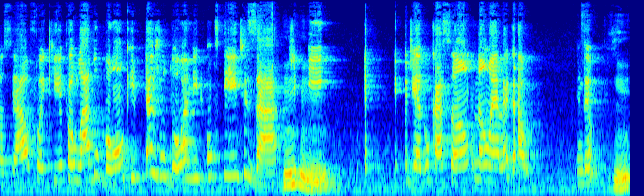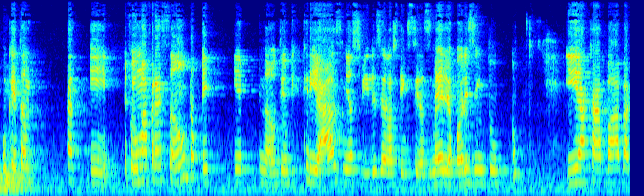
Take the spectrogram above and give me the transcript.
social foi que foi o lado bom que me ajudou a me conscientizar uhum. de que tipo de educação não é legal. Entendeu? Uhum. Porque também assim, foi uma pressão também não, eu tenho que criar as minhas filhas, elas têm que ser as melhores em tudo. E acabava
